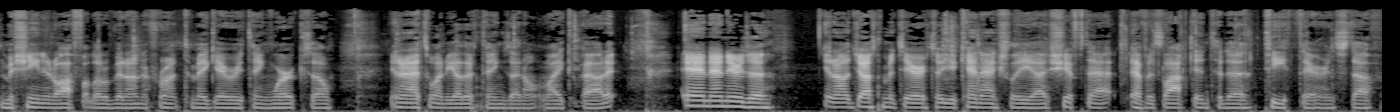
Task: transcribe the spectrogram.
machine it off a little bit on the front to make everything work. So you know that's one of the other things I don't like about it. And then there's a you know adjustment there, so you can actually uh, shift that if it's locked into the teeth there and stuff.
